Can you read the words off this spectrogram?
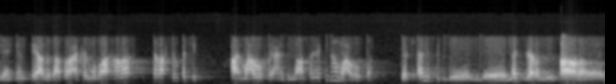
لأن أنت يا اذا طلعت المظاهرة راح تنقتل هاي معروفة يعني بالناصرية كلها معروفة. بس أمس ال- المجزره اللي صارت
